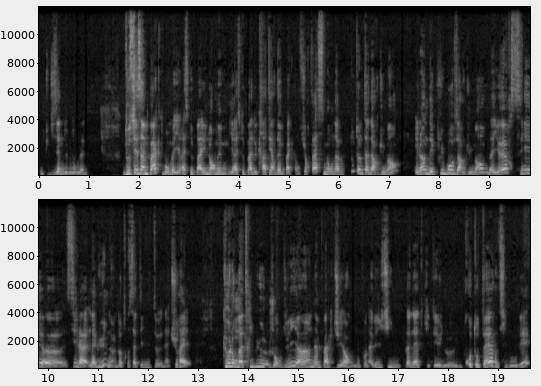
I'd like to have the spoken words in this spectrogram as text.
quelques dizaines de millions d'années. De ces impacts, bon, ben, il reste pas énormément, il reste pas de cratères d'impact en surface, mais on a tout un tas d'arguments. Et l'un des plus beaux arguments, d'ailleurs, c'est euh, la, Lune, notre satellite naturel, que l'on attribue aujourd'hui à un impact géant. Donc, on avait ici une planète qui était une, une prototerre, si vous voulez,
